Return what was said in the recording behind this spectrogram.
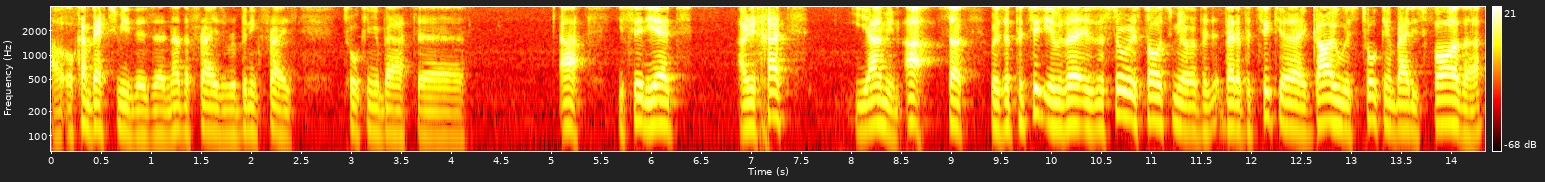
I'll, come back to me. There's another phrase, a rabbinic phrase, talking about. Uh, ah, he said he had arichat yamim. Ah, so it was a particular. It was a it was a story was told to me of a, about a particular guy who was talking about his father,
